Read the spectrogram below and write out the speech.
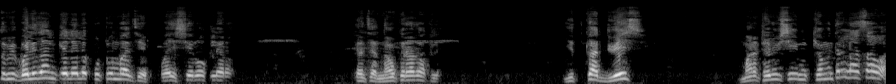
तुम्ही बलिदान केलेले कुटुंबांचे पैसे रोखले राव. त्यांच्या नोकऱ्या रोखल्या. इतका द्वेष मराठ्यांविषयी मुख्यमंत्र्याला असावा.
